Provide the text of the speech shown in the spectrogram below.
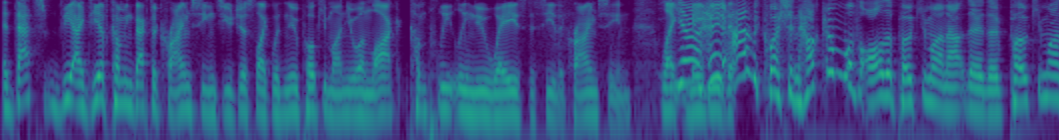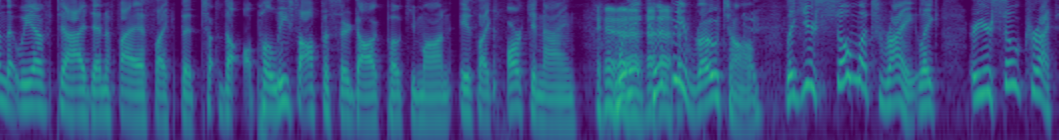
that's the idea of coming back to crime scenes. You just like with new Pokemon, you unlock completely new ways to see the crime scene. Like yeah, maybe hey, I have a question. How come with all the Pokemon out there, the Pokemon that we have to identify as like the t- the police officer dog Pokemon is like Arcanine, when it could be Rotom? Like you're so much right, like or you're so correct.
